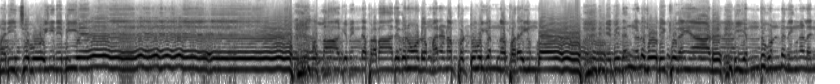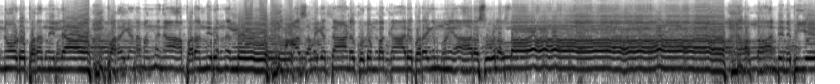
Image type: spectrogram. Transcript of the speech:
മരിച്ചുപോയി നബിയേ. അള്ളാഹുവിന്റെ പ്രവാചകനോട് മരണപ്പെട്ടു എന്ന് പറയുമ്പോ നിബിതങ്ങൾ ചോദിക്കുകയാണ് എന്തുകൊണ്ട് നിങ്ങൾ എന്നോട് പറഞ്ഞില്ല? പറയണമെന്ന് ഞാൻ പറഞ്ഞിരുന്നല്ലോ. ആ സമയത്താണ് കുടുംബക്കാര് പറയുന്നു യാ റസൂലല്ലാ അള്ളാന്റെ നബിയേ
